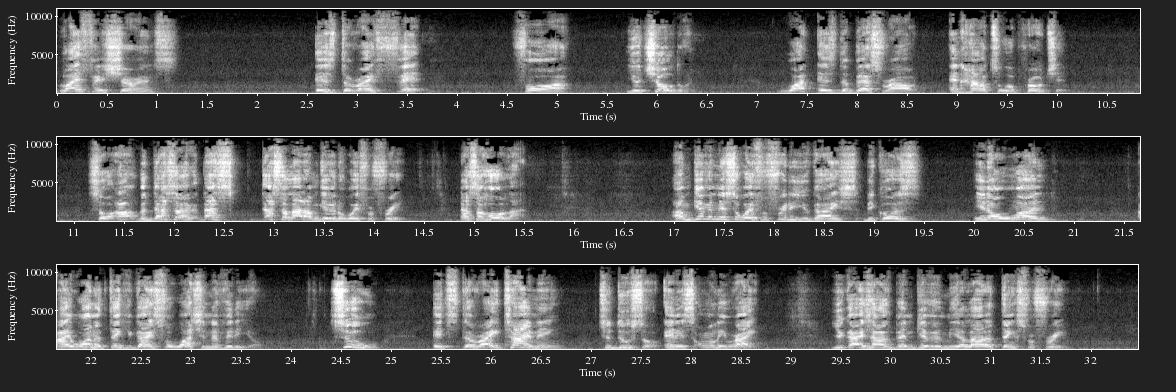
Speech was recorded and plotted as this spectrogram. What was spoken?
life insurance is the right fit for your children. What is the best route and how to approach it. So I, but that's a that's that's a lot I'm giving away for free. That's a whole lot. I'm giving this away for free to you guys because you know one, I want to thank you guys for watching the video. Two, it's the right timing to do so and it's only right. You guys have been giving me a lot of things for free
